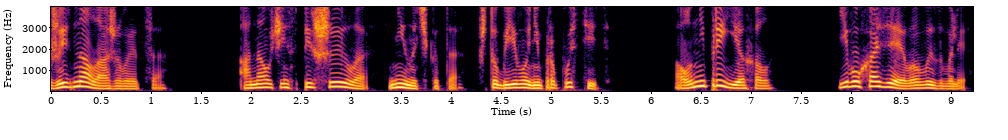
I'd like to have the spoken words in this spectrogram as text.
Жизнь налаживается. Она очень спешила, Ниночка-то, чтобы его не пропустить. А он не приехал. Его хозяева вызвали.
